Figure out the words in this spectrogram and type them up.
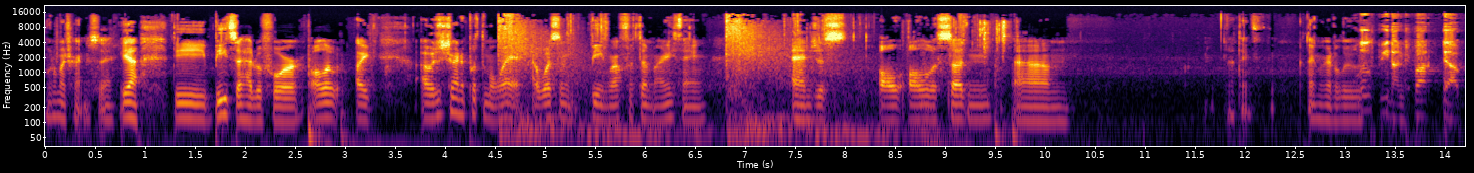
what am I trying to say? Yeah, the beats I had before, all of, like I was just trying to put them away. I wasn't being rough with them or anything, and just all all of a sudden, um, I think I think we're gonna lose. Loopy done fucked up.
